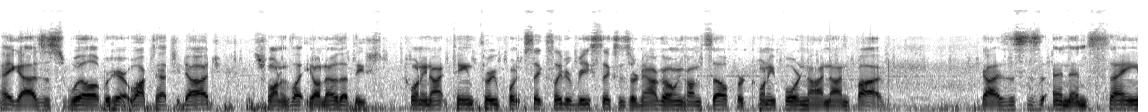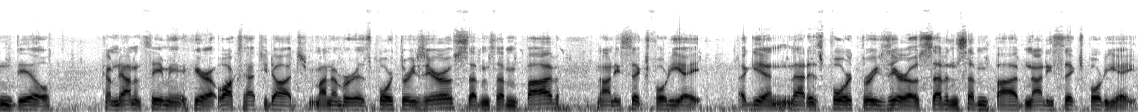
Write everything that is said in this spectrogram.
Hey guys, this is Will over here at Waxahachie Dodge. Just wanted to let y'all know that these 2019 3.6 liter V6s are now going on sale for $24,995. Guys, this is an insane deal. Come down and see me here at Waxahachie Dodge. My number is 430-775-9648. Again, that is 430-775-9648.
